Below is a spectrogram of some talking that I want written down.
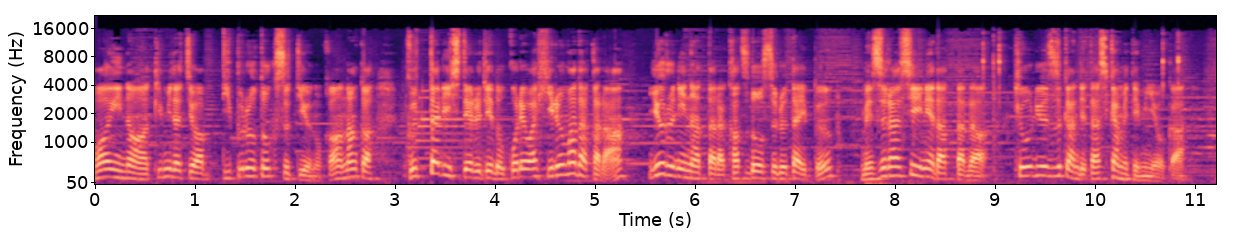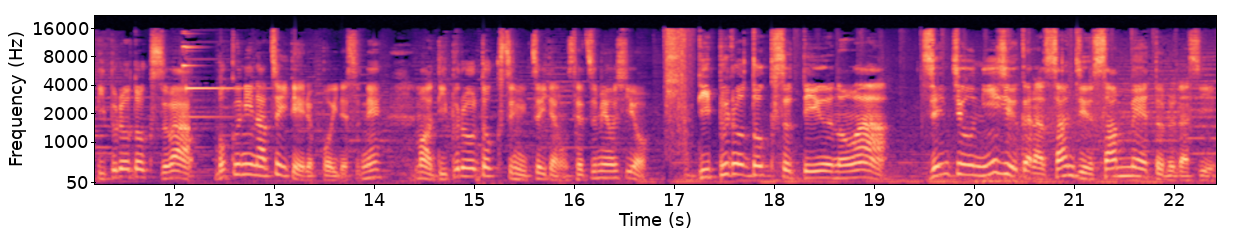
わいいな。君たちはディプロトクスっていうのか？なんか、ぐったりしてるけど、これは昼間だから？夜になったら活動するタイプ？珍しいねだったら、恐竜図鑑で確かめてみようか。ディプロトックスは僕に懐いているっぽいですね。まあ、ディプロトックスについての説明をしよう。ディプロトックスっていうのは、全長20から33メートルらしい。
